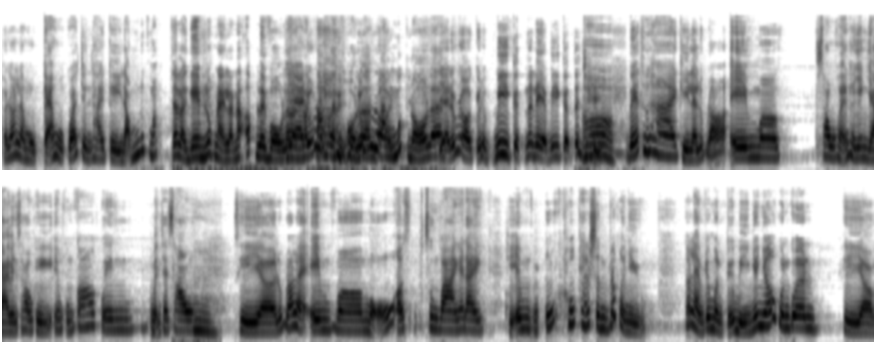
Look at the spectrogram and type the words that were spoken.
phải nói là một cả một quá trình thai kỳ đẫm nước mắt. Tức là game lúc này là nó up level lên Dạ, nó đúng tăng rồi, level đúng lên rồi. tăng mức độ lên. Dạ đúng rồi. Kiểu là bi kịch nó đè bi kịch đó chị. Ờ. bé thứ hai thì là lúc đó em ờ, sau một khoảng thời gian dài về sau thì em cũng có quen bệnh trai sau. Ừ. thì ờ, lúc đó là em ờ, mổ ở xương vai ngay đây. Thì em uống thuốc kháng sinh rất là nhiều. Nó làm cho mình kiểu bị nhớ nhớ quên quên. Thì ờ,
